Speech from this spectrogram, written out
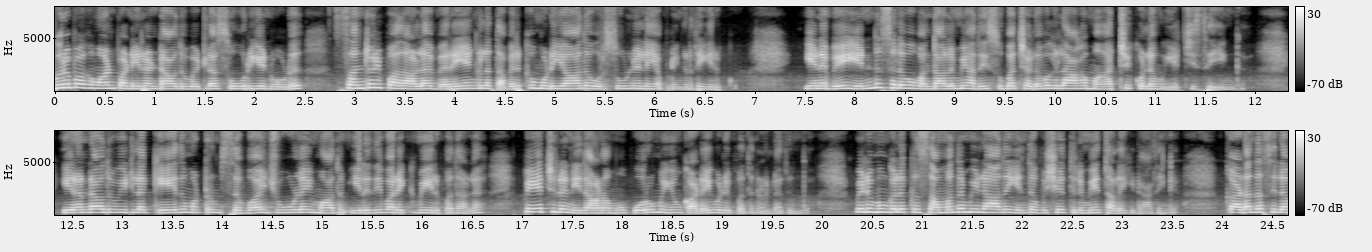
குரு பகவான் பன்னிரெண்டாவது வீட்டில் சூரியனோடு சஞ்சரிப்பதால் விரயங்கள் தவிர்க்க முடியாத ஒரு சூழ்நிலை அப்படிங்கிறது இருக்கும். எனவே என்ன செலவு வந்தாலுமே அதை சுப செலவுகளாக மாற்றிக்கொள்ள முயற்சி செய்யுங்க. இரண்டாவது வீட்டில் கேது மற்றும் செவ்வாய் ஜூலை மாதம் இறுதி வரைக்குமே இருப்பதால் பேச்சில் நிதானமும் பொறுமையும் கடைபிடிப்பது நல்லதுங்க. மேலும் உங்களுக்கு சம்மந்தம் இல்லாத எந்த விஷயத்திலுமே தலையிடாதீங்க. கடந்த சில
